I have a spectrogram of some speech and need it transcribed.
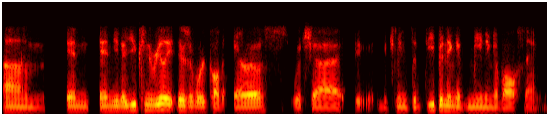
um, and and you know you can really there's a word called eros which uh, which means the deepening of meaning of all things.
